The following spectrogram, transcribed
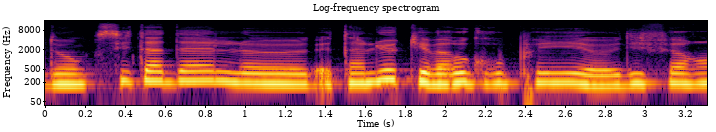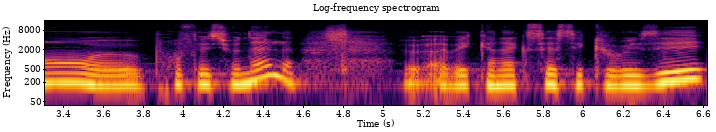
Donc, Citadelle euh, est un lieu qui va regrouper euh, différents professionnels avec un accès sécurisé,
